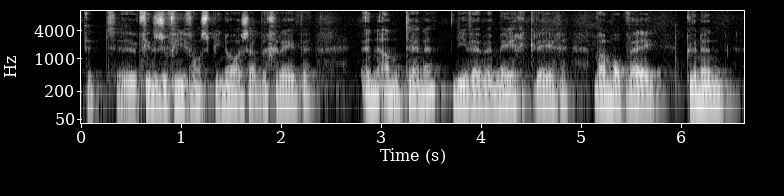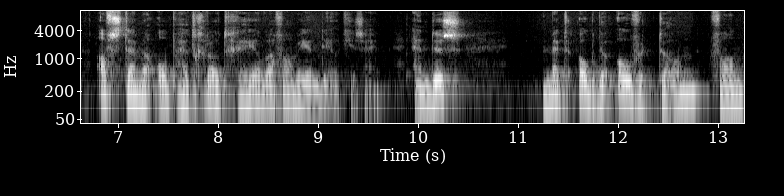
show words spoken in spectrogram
het uh, filosofie van Spinoza begrepen een antenne die we hebben meegekregen, waarop wij kunnen afstemmen op het grote geheel waarvan we een deeltje zijn. En dus met ook de overtoon van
